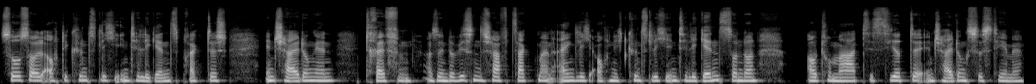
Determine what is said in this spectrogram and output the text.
so soll auch die künstliche Intelligenz praktisch Entscheidungen treffen. Also in der Wissenschaft sagt man eigentlich auch nicht künstliche Intelligenz, sondern automatisierte Entscheidungssysteme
